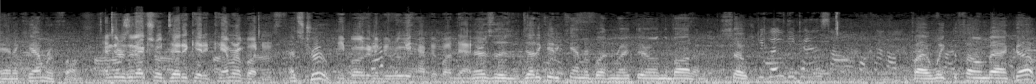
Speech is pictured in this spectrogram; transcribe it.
and a camera phone. And there's an actual dedicated camera button. That's true. People are going to be really happy about that. There's a dedicated camera button right there on the bottom. So if I wake the phone back up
